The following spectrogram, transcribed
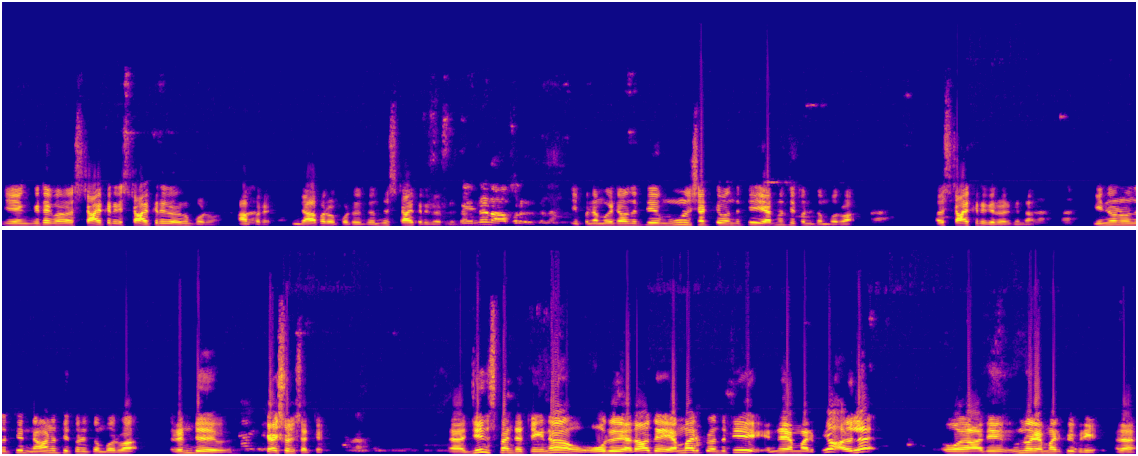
என்கிட்ட ஸ்டாக் இருக்கு ஸ்டாக் இருக்கிற வரைக்கும் போடுவோம் ஆஃபர் இந்த ஆஃபர் போட்டுக்கிறது வந்து ஸ்டாக் இருக்கிற வரைக்கும் என்னென்ன ஆஃபர் இருக்குல்ல இப்போ நம்ம கிட்ட வந்துட்டு மூணு ஷர்ட் வந்துட்டு இரநூத்தி தொண்ணூத்தொம்பது ரூபா. அது ஸ்டாக் இருக்கிற வரைக்கும் தான். இன்னொன்று வந்துட்டு நானூற்றி தொண்ணூத்தொம்பது ரூபா ரெண்டு கேஷுவல் ஷர்ட்டு ஜீன்ஸ் பேண்ட் எடுத்தீங்கன்னா ஒரு அதாவது எம்ஆர்பி வந்துட்டு என்ன எம்ஆர்பியோ அதில் அது இன்னொரு எம்ஆர்பி ஃப்ரீ அதான்.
